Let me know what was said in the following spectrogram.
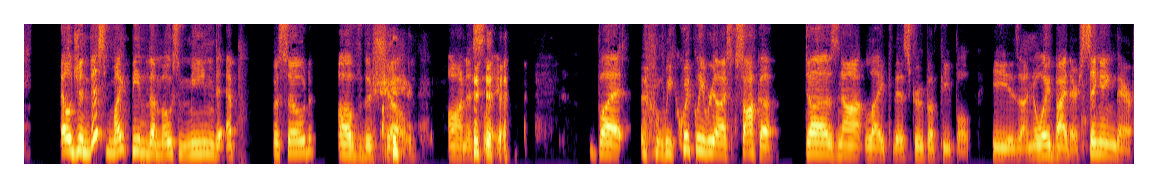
Elgin, this might be the most memed episode of the show, honestly. but we quickly realize Sokka does not like this group of people. He is annoyed by their singing. They're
